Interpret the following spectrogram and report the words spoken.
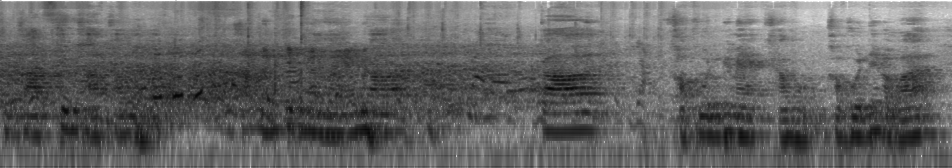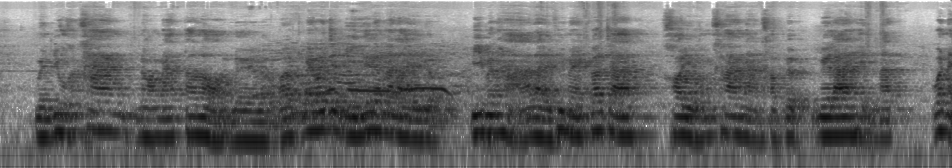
ซึมซับซึมซับครับผมซับเหมือนกินเงินแรงก็ก็ขอบคุณพี่แม็กครับผมขอบคุณที่แบบว่า เหมือนอยู่ข้างๆน้องนัทตลอดเลยแบบว่าไม่ว่าจะมีเรื่องอะไรแบบมีปัญหาอะไรพี่แม็กก็จะคอยอยู่ข้างๆนะครับแบบเวลาเห็นนัดว่าไหน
